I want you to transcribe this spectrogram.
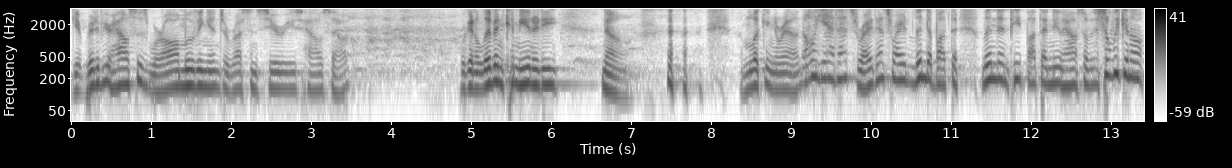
get rid of your houses. We're all moving into Russ and Siri's house out. We're going to live in community. No. I'm looking around. Oh, yeah, that's right. That's right. Linda bought the, Linda and Pete bought that new house over there. So we can all,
